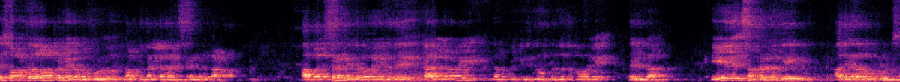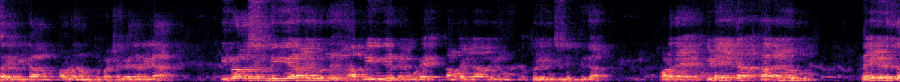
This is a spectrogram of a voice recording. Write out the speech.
സ്വാർത്ഥത മാത്രമേ നമുക്കുള്ളൂ. നമുക്ക് നല്ല മത്സരങ്ങൾ കാണണം ആ മത്സരം എന്ന് പറയുന്നത് കാലങ്ങളായി നമുക്ക് വിരുന്നൂട്ടുന്നത് പോലെ തരുന്ന ഏത് സംരംഭത്തെയും അതിനെ നമുക്ക് പ്രോത്സാഹിപ്പിക്കാം. അവിടെ നമുക്ക് പക്ഷഭേദമില്ല. ഇപ്രാവശ്യം പ്രീമിയർ ആയതുകൊണ്ട് ആ പ്രീമിയറിന്റെ കൂടെ നമ്മളെല്ലാവരും ഒത്തൊരുമിച്ച് നിൽക്കുക. വളരെ കിടയറ്റ കാലങ്ങളും പേരെടുത്ത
